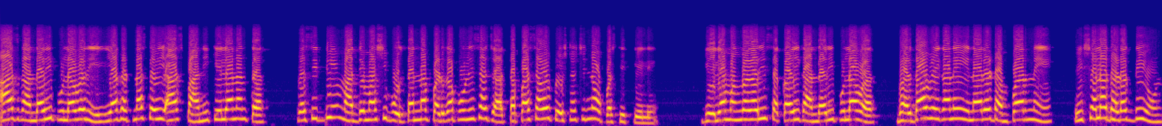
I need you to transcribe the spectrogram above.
आज गांधारी पुलावरील या घटनास्थळी आज पाहणी केल्यानंतर प्रसिद्धी माध्यमाशी बोलताना पडगा पोलिसाच्या तपासावर प्रश्नचिन्ह उपस्थित केले. गेल्या मंगळवारी सकाळी गांधारी पुलावर भरधाव वेगाने येणाऱ्या डंपरने रिक्षाला धडक देऊन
